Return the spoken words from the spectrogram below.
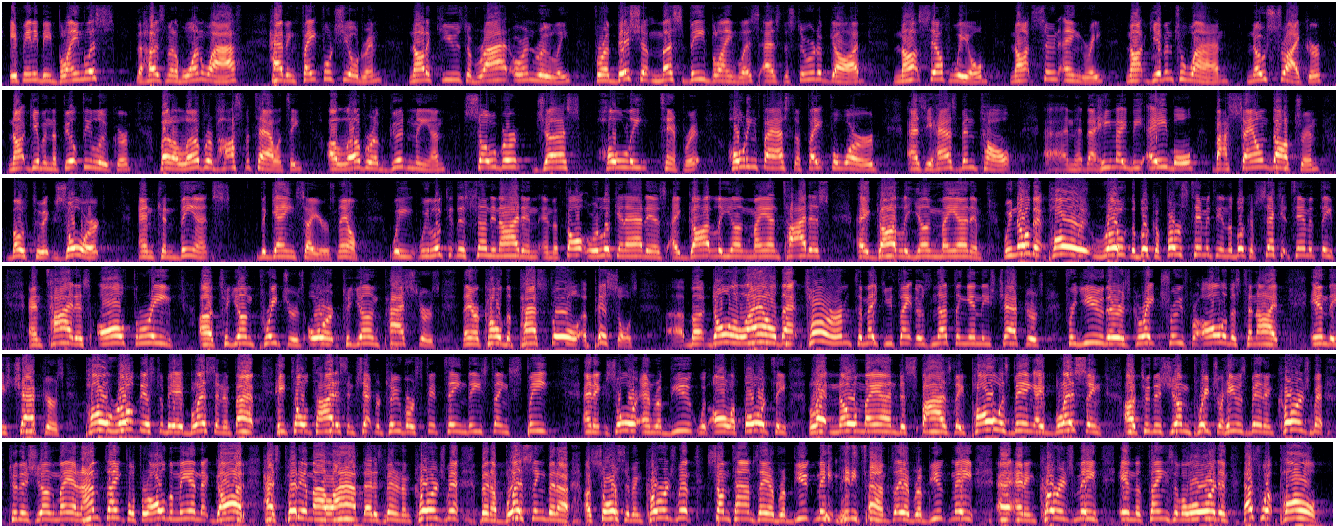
If any be blameless, the husband of one wife, having faithful children, not accused of right or unruly, for a bishop must be blameless as the steward of God, not self willed, not soon angry, not given to wine, no striker, not given the filthy lucre, but a lover of hospitality, a lover of good men, sober, just, holy, temperate, holding fast the faithful word as he has been taught, and that he may be able by sound doctrine both to exhort and convince the gainsayers. Now, we, we looked at this Sunday night, and, and the thought we're looking at is a godly young man, Titus, a godly young man. And we know that Paul wrote the book of 1 Timothy and the book of 2 Timothy and Titus, all three uh, to young preachers or to young pastors. They are called the pastoral epistles. Uh, but don't allow that term to make you think there's nothing in these chapters for you. There is great truth for all of us tonight in these chapters. Paul wrote this to be a blessing. In fact, he told Titus in chapter 2 verse 15, these things speak and exhort and rebuke with all authority. Let no man despise thee. Paul was being a blessing uh, to this young preacher. He was being encouragement to this young man. And I'm thankful for all the men that God has put in my life that has been an encouragement, been a blessing, been a, a source of encouragement. Sometimes they have rebuked me. Many times they have rebuked me and, and encouraged me in the things of the Lord. And that's what Paul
